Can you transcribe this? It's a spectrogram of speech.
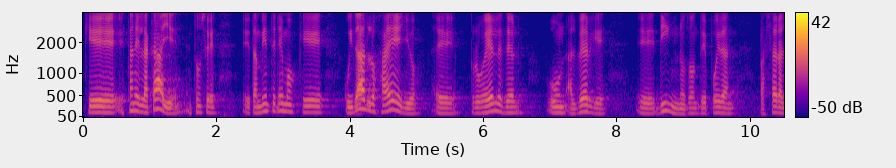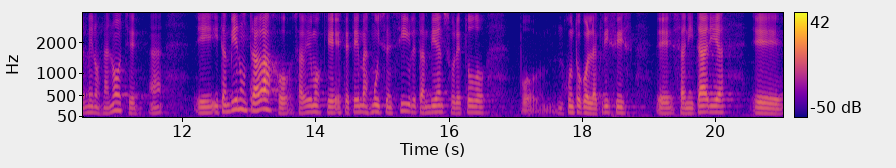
que están en la calle, entonces también tenemos que cuidarlos a ellos, proveerles de un albergue eh, digno donde puedan pasar al menos la noche. Y, también un trabajo. Sabemos que este tema es muy sensible también, sobre todo junto con la crisis eh, sanitaria, eh,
